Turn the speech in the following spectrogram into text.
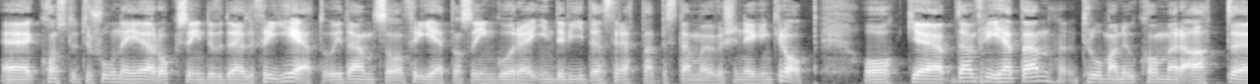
eh, konstitutionen ger också individuell frihet och i den så friheten så ingår det individens rätt att bestämma över sin egen kropp. Och eh, den friheten tror man nu kommer att eh,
